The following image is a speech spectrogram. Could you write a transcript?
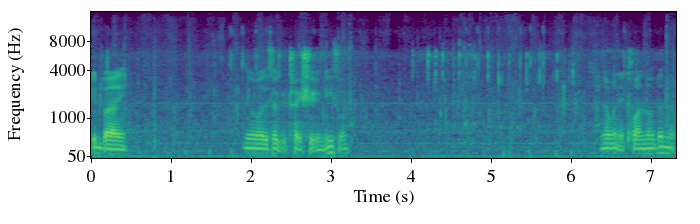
Goodbye. You know what the fuck you try shooting me for? Not when they planned though, didn't it?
